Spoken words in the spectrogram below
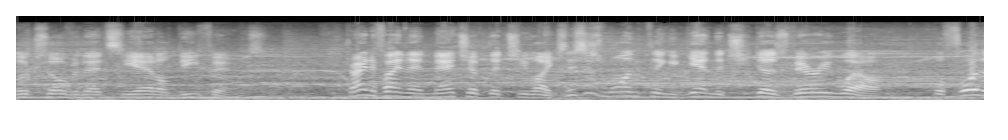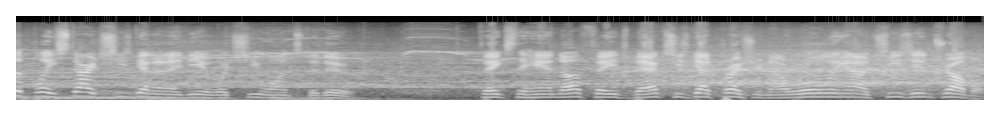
Looks over that Seattle defense, trying to find that matchup that she likes. This is one thing, again, that she does very well. Before the play starts, she's got an idea what she wants to do. Fakes the handoff, fades back. She's got pressure now rolling out. She's in trouble.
